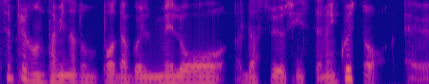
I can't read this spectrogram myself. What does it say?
sempre contaminato un po' da quel melò da studio system. E questo è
